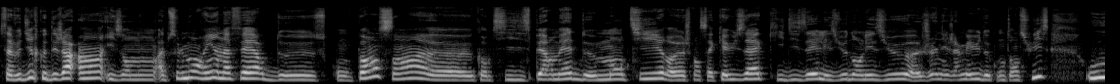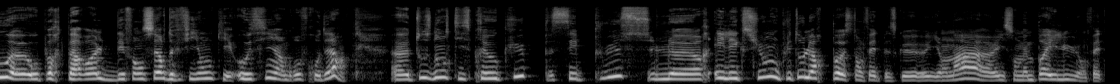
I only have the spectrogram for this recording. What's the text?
Ça veut dire que déjà, un, ils en ont absolument rien à faire de ce qu'on pense, hein, euh, quand ils se permettent de mentir, euh, je pense à Cahuzac qui disait les yeux dans les yeux, je n'ai jamais eu de compte en Suisse, ou au porte-parole défenseur de Fillon qui est aussi un gros fraudeur. Euh, tout ce dont ils se préoccupent, c'est plus leur élection ou plutôt leur poste en fait, parce qu'il y en a, euh, ils sont même pas élus en fait.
